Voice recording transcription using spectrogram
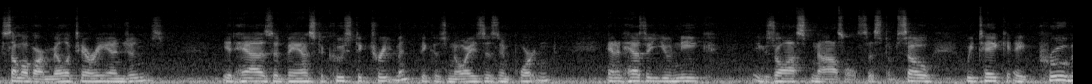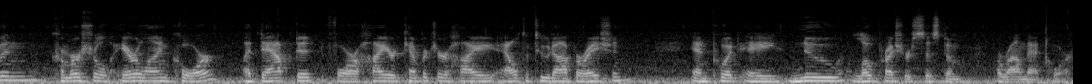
some of our military engines. It has advanced acoustic treatment because noise is important, and it has a unique exhaust nozzle system. So we take a proven commercial airline core, adapt it for higher temperature, high altitude operation, and put a new low pressure system around that core.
